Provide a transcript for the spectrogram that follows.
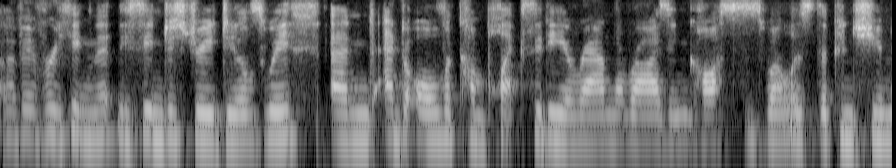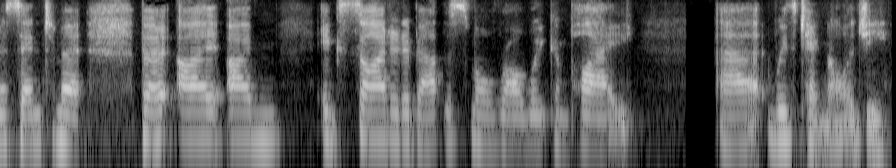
of everything that this industry deals with and and all the complexity around the rising costs as well as the consumer sentiment. But I, I'm excited about the small role we can play uh, with technology.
